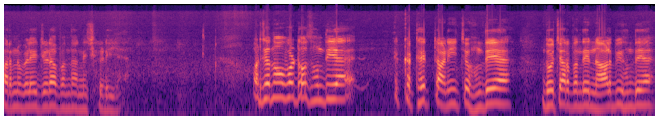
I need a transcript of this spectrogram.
ਭਰਨ ਵੇਲੇ ਜਿਹੜਾ ਬੰਦਾ ਨਿਛੇੜੀ ਹੈ। ਔਰ ਜਦੋਂ ਓਵਰਡੋਜ਼ ਹੁੰਦੀ ਹੈ, ਇਕੱਠੇ ਟਾਣੀ 'ਚ ਹੁੰਦੇ ਆ ਦੋ ਚਾਰ ਬੰਦੇ ਨਾਲ ਵੀ ਹੁੰਦੇ ਆ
